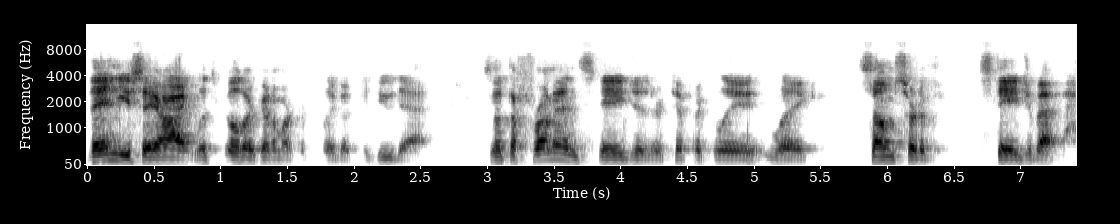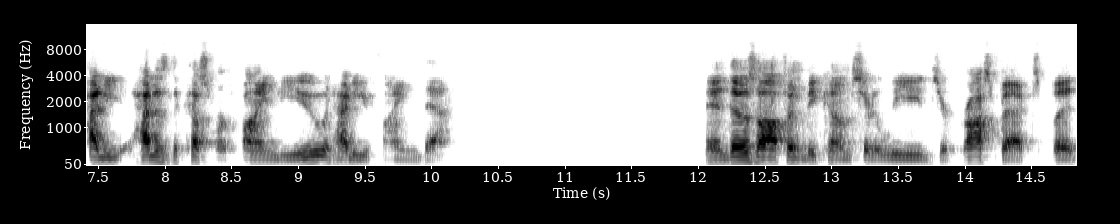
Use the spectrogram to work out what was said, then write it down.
Then you say, "All right, let's build our go-to-market playbook to do that." So at the front end stages are typically like some sort of stage about how do you, how does the customer find you and how do you find them? And those often become sort of leads or prospects, but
